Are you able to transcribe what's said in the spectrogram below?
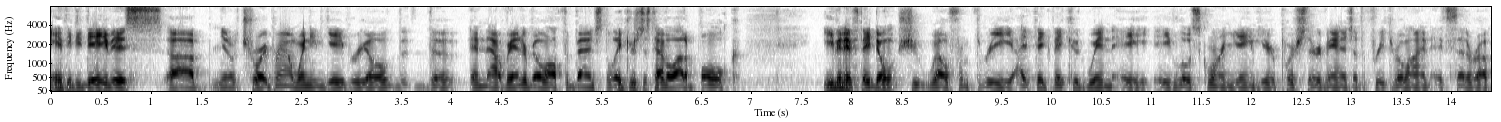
Anthony Davis, uh, you know Troy Brown, Wenyen Gabriel, the, the and now Vanderbilt off the bench. The Lakers just have a lot of bulk even if they don't shoot well from three, I think they could win a, a low scoring game here, push their advantage at the free throw line, etc. And,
